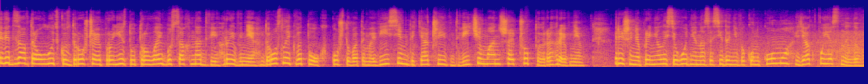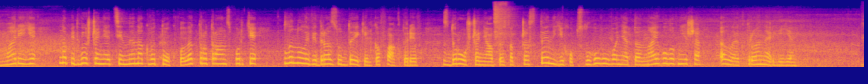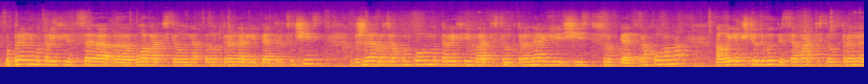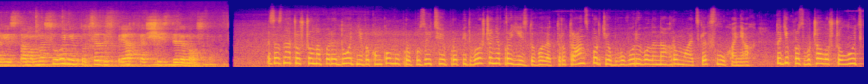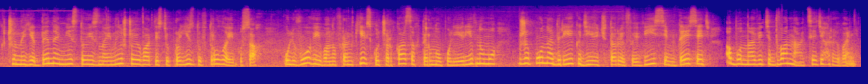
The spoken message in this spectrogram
Від завтра у Луцьку здорожчає проїзд у тролейбусах на 2 гривні. Дорослий квиток коштуватиме 8, дитячий вдвічі менше 4 гривні. Рішення прийняли сьогодні на засіданні виконкому. Як пояснили в мерії, на підвищення ціни на квиток в електротранспорті вплинули відразу декілька факторів: здорожчання автозапчастин, їх обслуговування та найголовніше електроенергії. В попередньому тарифі це е, була вартість електроенергії 5,36. Вже в розрахунковому тарифі вартість електроенергії 6,45 врахована. Але якщо дивитися вартість електроенергії станом на сьогодні, то це десь порядка 6,90. Зазначу, що напередодні виконкому пропозицію про підвищення проїзду в електротранспорті обговорювали на громадських слуханнях. Тоді прозвучало, що Луцьк чи не єдине місто із найнижчою вартістю проїзду в тролейбусах. У Львові, Івано-Франківську, Черкасах, Тернополі і Рівному вже понад рік діють тарифи 8, 10 або навіть 12 гривень.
